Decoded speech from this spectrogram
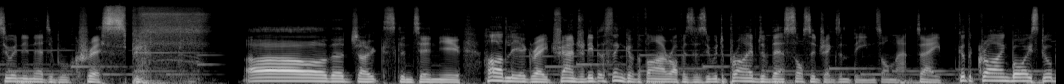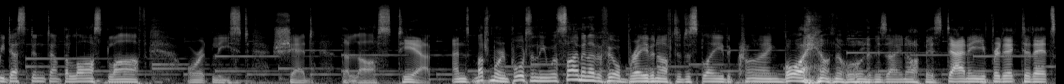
to an inedible crisp. Oh, the jokes continue. Hardly a great tragedy, but think of the fire officers who were deprived of their sausage, eggs, and beans on that day. Could the crying boy still be destined to have the last laugh, or at least shed the last tear? And much more importantly, will Simon ever feel brave enough to display the crying boy on the wall of his own office? Danny, predicted it.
